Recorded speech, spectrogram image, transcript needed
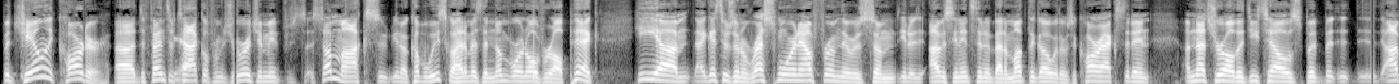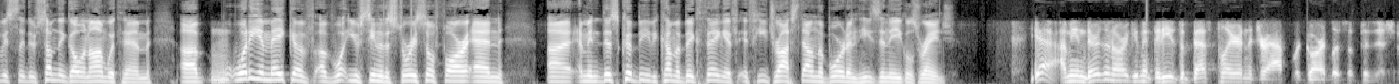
But Jalen Carter, uh, defensive yeah. tackle from Georgia. I mean, some mocks, you know, a couple weeks ago had him as the number one overall pick. He, um, I guess, there's an arrest warrant out for him. There was some, you know, obviously an incident about a month ago where there was a car accident. I'm not sure all the details, but but uh, obviously there's something going on with him. Uh, mm-hmm. What do you make of of what you've seen of the story so far? And uh, I mean, this could be become a big thing if if he drops down the board and he's in the Eagles' range. Yeah, I mean, there's an argument that he's the best player in the draft, regardless of position,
